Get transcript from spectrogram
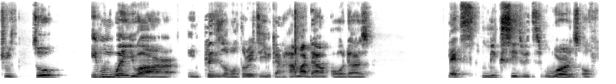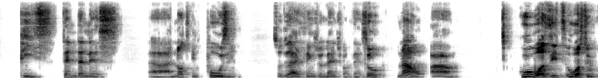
truth. So even when you are in places of authority, you can hammer down orders. Let's mix it with words of peace, tenderness, uh, not imposing. So those are things we learned from them. So now, um, who was it? Who was to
